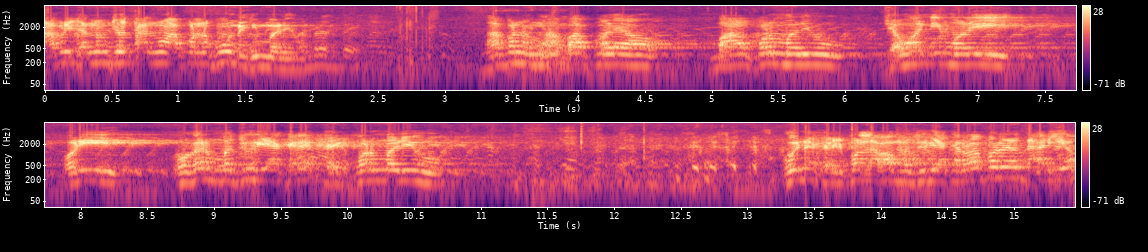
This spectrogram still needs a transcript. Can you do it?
આપણી જન્મ છો, તારનું આપણને શું નહીં મળ્યું? આપણને મા બાપ મળ્યા, બાળપણ મળ્યું, જવાની મળી, વળી વગર મજૂરિયા કરે, ઘર પણ મળ્યું. કોઈને ઘડી પણ લાવવા મજૂરિયા કરવા પડે દાડીઓ?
